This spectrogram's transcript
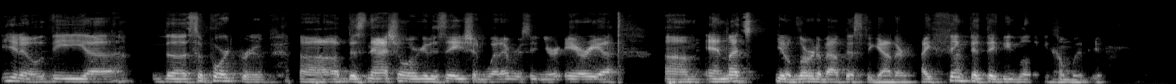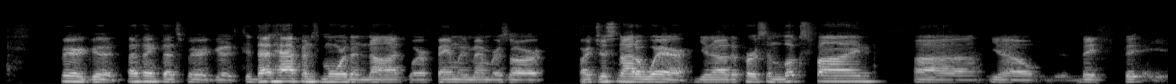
you know the uh, the support group uh, of this national organization whatever's in your area um, and let's you know learn about this together. I think that they'd be willing to come with you. Very good. I think that's very good. That happens more than not, where family members are are just not aware. You know, the person looks fine. Uh, you know, they, they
